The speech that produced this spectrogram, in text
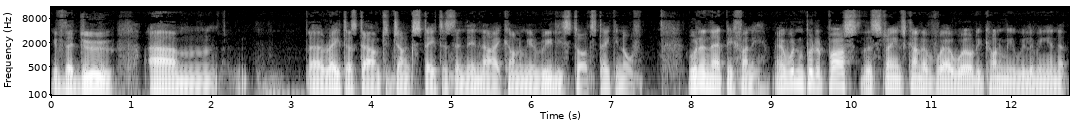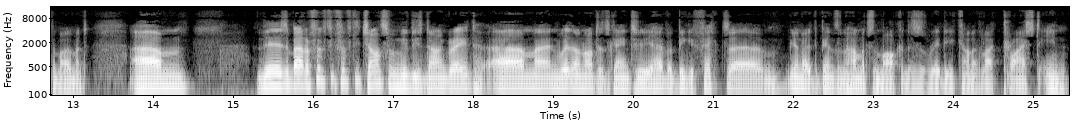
if they do um, uh, rate us down to junk status, and then our economy really starts taking off. Wouldn't that be funny? I wouldn't put it past the strange kind of uh, world economy we're living in at the moment. Um, there's about a 50-50 chance of Moody's downgrade, um, and whether or not it's going to have a big effect, um, you know, it depends on how much the market is already kind of like priced in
